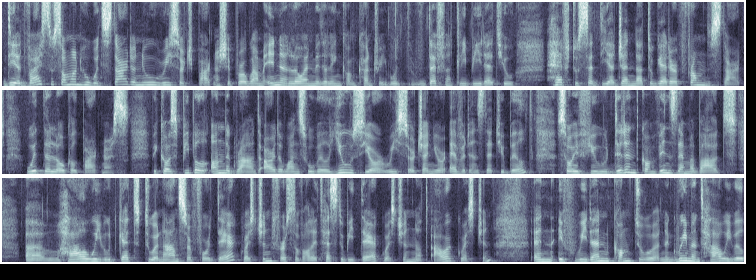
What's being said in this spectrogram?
The advice to someone who would start a new research partnership program in a low and middle income country would definitely be that you have to set the agenda together from the start with the local partners because people on the ground are the ones who will use your research and your evidence that you build. So if you didn't convince them about um, how we would get to an answer for their question. First of all, it has to be their question, not our question. And if we then come to an agreement how we will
